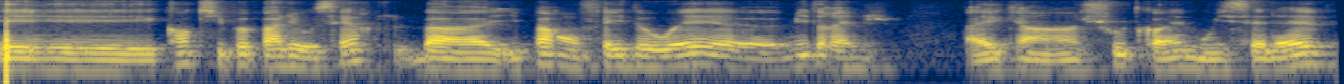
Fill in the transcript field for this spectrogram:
Et quand il peut pas aller au cercle, bah, il part en fade away euh, mid-range, avec un shoot quand même où il s'élève,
